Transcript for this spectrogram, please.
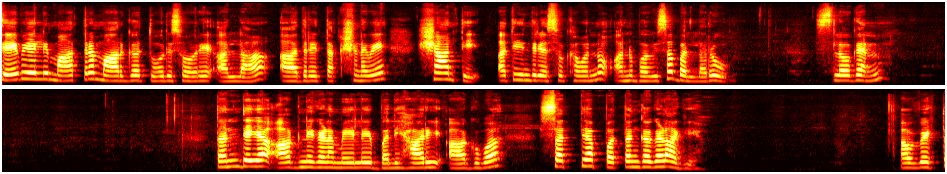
ಸೇವೆಯಲ್ಲಿ ಮಾತ್ರ ಮಾರ್ಗ ತೋರಿಸೋರೇ ಅಲ್ಲ, ಆದರೆ ತಕ್ಷಣವೇ ಶಾಂತಿ, ಅತೀಂದ್ರಿಯ ಸುಖವನ್ನು ಅನುಭವಿಸಬಲ್ಲರು. ಸ್ಲೋಗನ್, ತಂದೆಯ ಆಜ್ಞೆಗಳ ಮೇಲೆ ಬಲಿಹಾರಿ ಆಗುವ ಸತ್ಯ ಪತಂಗಗಳಾಗಿ. ಅವ್ಯಕ್ತ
